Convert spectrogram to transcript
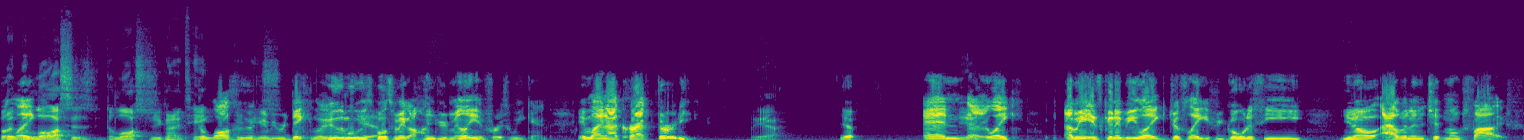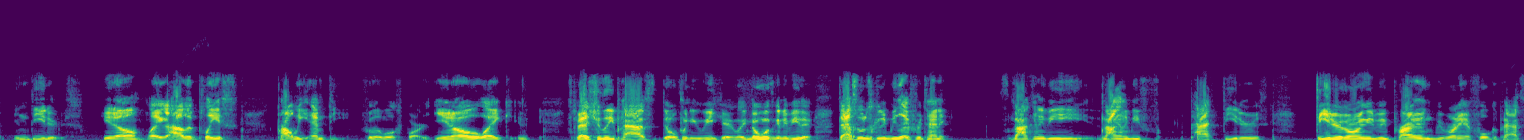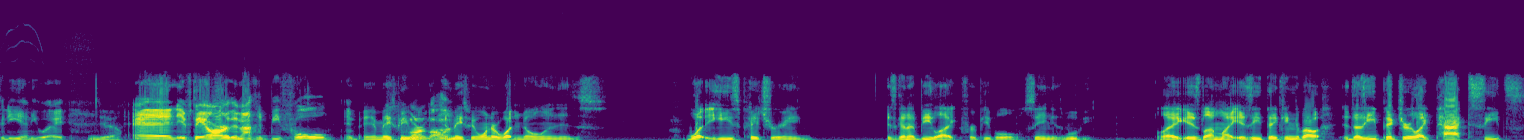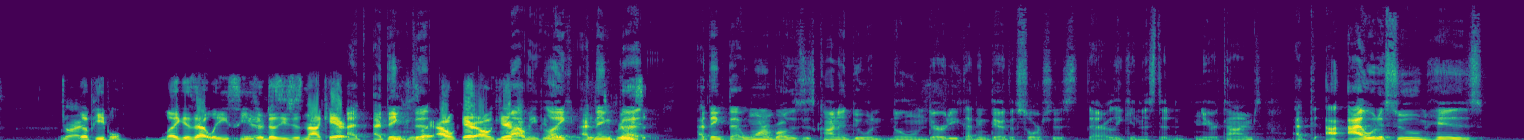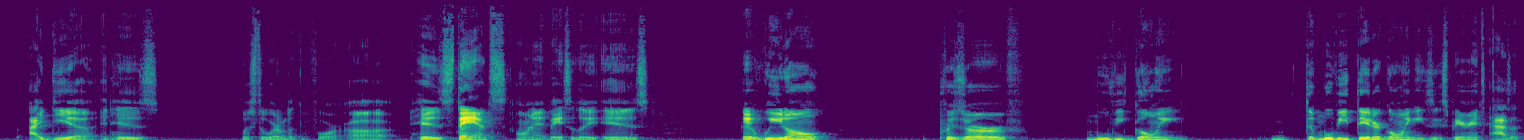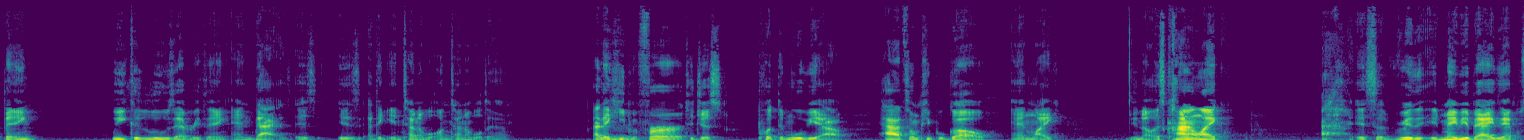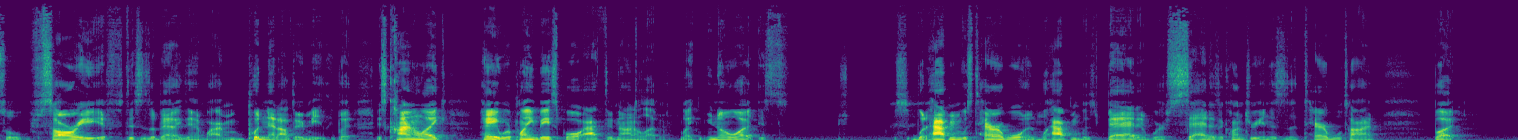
but, But like the losses, the losses you're going to take. the losses are gonna be ridiculous. This movie's Yeah. supposed to make a hundred million first weekend. It might not crack thirty. Yeah, Yep. And Yeah. uh, like, I mean, it's gonna be like just like if you go to see, you know, Alvin and the Chipmunks five in theaters. You know, like how the place probably empty for the most part. You know, like especially past the opening weekend, like no one's gonna be there. That's what it's gonna be like for Tenet. It's not gonna be it's not gonna be packed theaters. Theaters are only gonna be probably gonna be running at full capacity anyway. Yeah. And if they are, they're not gonna be full. And it makes me it makes me wonder what Nolan is, what he's picturing, is gonna be like for people seeing his movie. Like, is I'm like, is he thinking about? Does he picture like packed seats right. of people? Like, is that what he sees, Yeah. or does he just not care? I, I think that like, I don't care. I don't care my- how many people. Like I think that it. I think that Warner Brothers is kind of doing Nolan dirty. 'cause I think they're the sources that are leaking this to the New York Times. I, th- I I would assume his idea and his what's the word I'm looking for? Uh, his stance on it basically is if we don't preserve movie going the movie theater going experience as a thing we could lose everything and that is is i think untenable untenable to him i think he'd mm-hmm. prefer to just put the movie out have some people go and like, you know, it's kind of like it's a really it may be a bad example. So sorry if this is a bad example. I'm putting that out there immediately, but it's kind of like, hey, we're playing baseball after 9/11. Like, you know what? It's what happened was terrible and what happened was bad and we're sad as a country and this is a terrible time but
